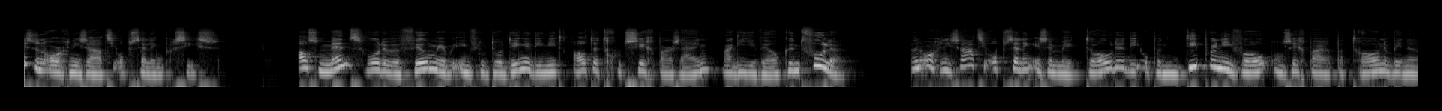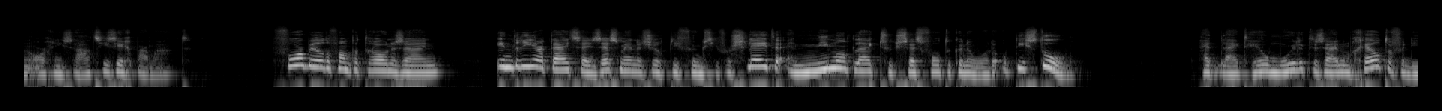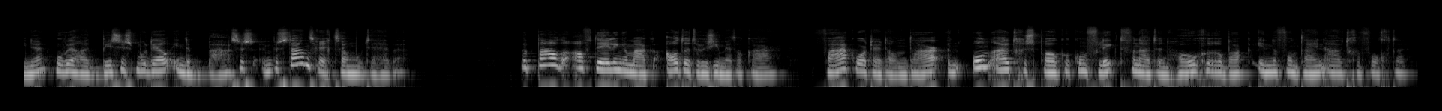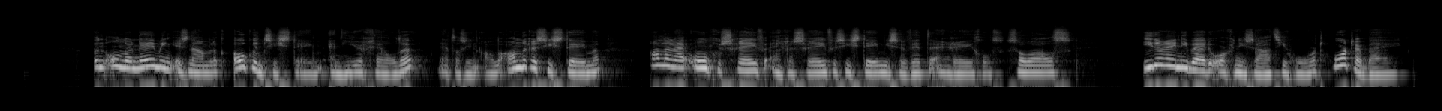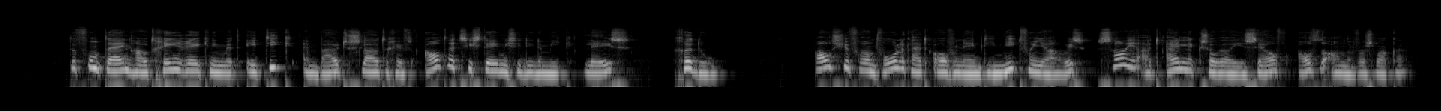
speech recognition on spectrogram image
Is een organisatieopstelling precies? Als mens worden we veel meer beïnvloed door dingen die niet altijd goed zichtbaar zijn, maar die je wel kunt voelen. Een organisatieopstelling is een methode die op een dieper niveau onzichtbare patronen binnen een organisatie zichtbaar maakt. Voorbeelden van patronen zijn: in drie jaar tijd zijn zes managers op die functie versleten en niemand lijkt succesvol te kunnen worden op die stoel. Het blijkt heel moeilijk te zijn om geld te verdienen, hoewel het businessmodel in de basis een bestaansrecht zou moeten hebben. Bepaalde afdelingen maken altijd ruzie met elkaar. Vaak wordt er dan daar een onuitgesproken conflict vanuit een hogere bak in de fontein uitgevochten. Een onderneming is namelijk ook een systeem en hier gelden, net als in alle andere systemen, allerlei ongeschreven en geschreven systemische wetten en regels, zoals iedereen die bij de organisatie hoort, hoort erbij. De fontein houdt geen rekening met ethiek en buitensluiten geeft altijd systemische dynamiek. Lees gedoe. Als je verantwoordelijkheid overneemt die niet van jou is, zal je uiteindelijk zowel jezelf als de ander verzwakken.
